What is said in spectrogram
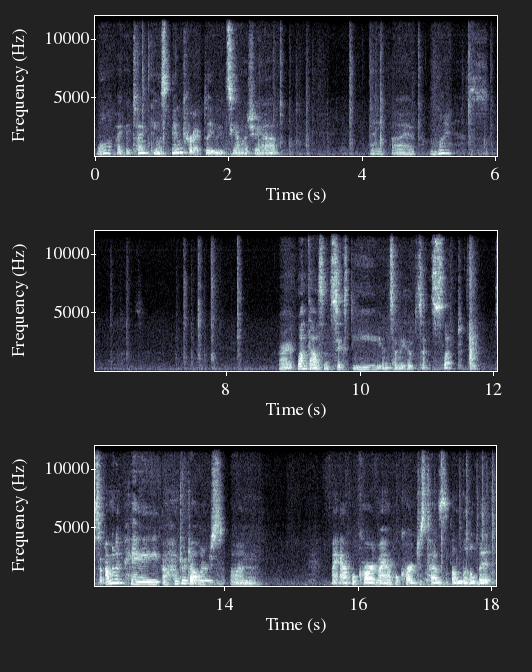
well, if I could type things incorrectly, we'd see how much I have. 95 minus. All right, 1,060 and seventy-five cents left. So I'm going to pay $100 on Apple Card. My Apple Card just has a little bit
